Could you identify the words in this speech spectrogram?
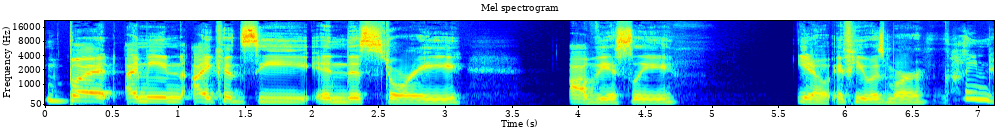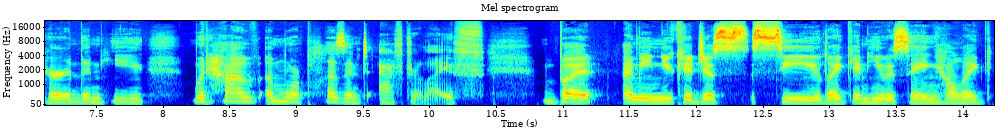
But i mean i could see in this story obviously you know if he was more kinder then he would have a more pleasant afterlife. But i mean you could just see like and he was saying how like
